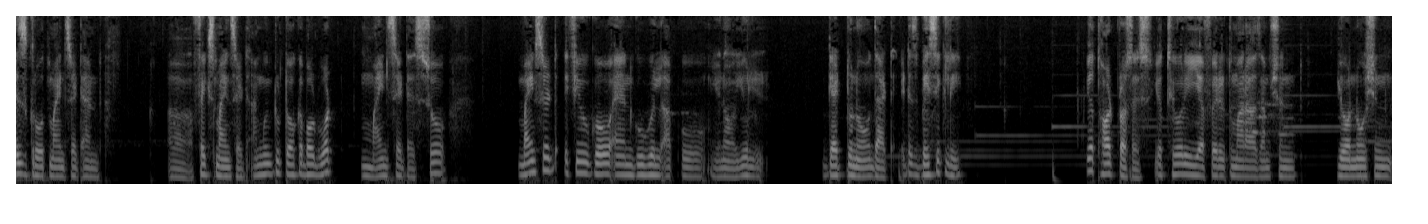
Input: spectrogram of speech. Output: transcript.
is growth mindset and fix mindset I am going to talk about what mindset is so mindset if you go and Google आपको you know you'll get to know that it is basically your thought process your theory या फिर तुम्हारा अजम्पन योर नोशन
